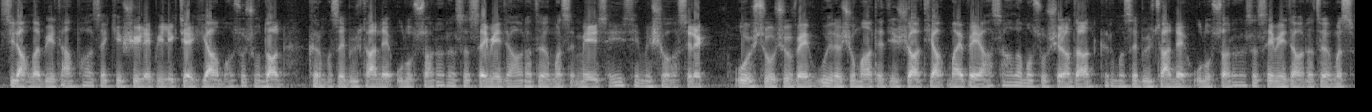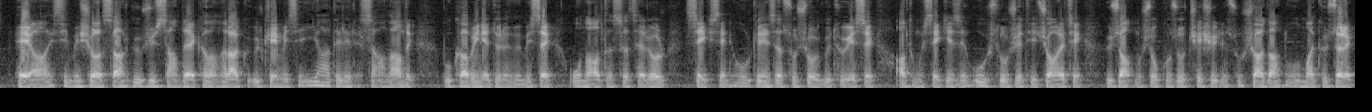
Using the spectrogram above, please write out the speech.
silahla birden fazla kişiyle birlikte yağma suçundan kırmızı bültenle uluslararası seviyede aradığımız MS isimli şahıs ile uyuşturucu ve uyarıcı madde ticaret yapma veya sağlama suçlarından kırmızı bültenle uluslararası seviyede aradığımız HA isimli şahıslar Gürcistan'da yakalanarak ülkemize iadeleri sağlandı. Bu kabine dönemimizde 16'sı terör, 80'i organize suç örgütü üyesi, 68'i uyuşturucu ticareti, 169'u çeşitli suçlardan olmak üzere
